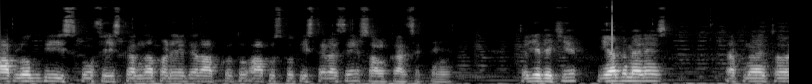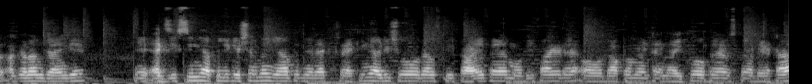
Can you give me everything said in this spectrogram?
आप लोग भी इसको फेस करना पड़े अगर आपको तो आप उसको किस तरह से सॉल्व कर सकते हैं। तो ये देखिए, यहाँ पे मैंने अपना तो अगर हम जाएँगे एग्जिस्टिंग एप्लीकेशन में यहाँ पे मेरा एक ट्रैकिंग आईडी शो हो रहा है, उसकी टाइप है मॉडिफाइड है, और डॉक्यूमेंट है नाइकोप है, उसका डेटा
